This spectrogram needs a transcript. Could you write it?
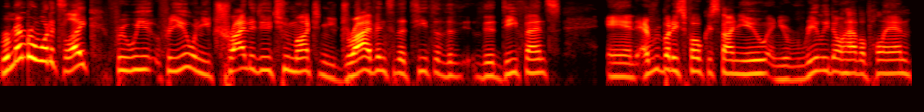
remember what it's like for we for you when you try to do too much and you drive into the teeth of the, the defense and everybody's focused on you and you really don't have a plan.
